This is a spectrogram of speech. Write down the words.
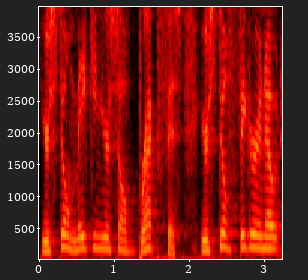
You're still making yourself breakfast. You're still figuring out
